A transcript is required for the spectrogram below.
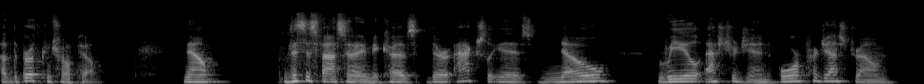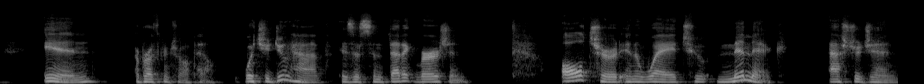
of the birth control pill. Now, this is fascinating because there actually is no real estrogen or progesterone in a birth control pill. What you do have is a synthetic version altered in a way to mimic estrogen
